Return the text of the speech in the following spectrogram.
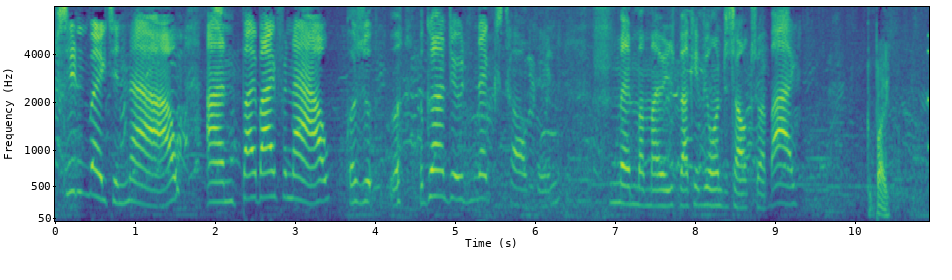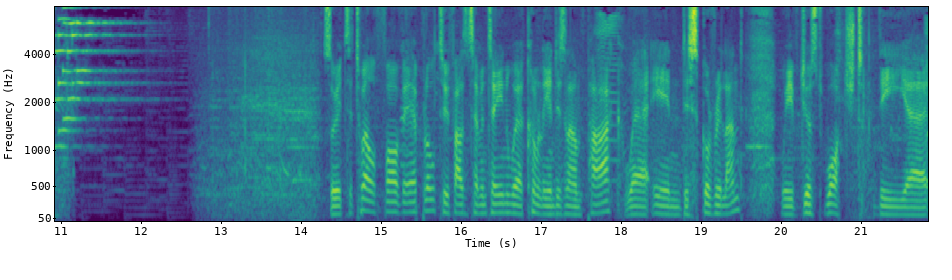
We're sitting waiting now, and bye bye for now, because we're, going to do the next talking. Then Mama is back if you want to talk to her. Bye. Goodbye. So it's the 12th of April 2017. We're currently in Disneyland Park. We're in Discoveryland. We've just watched the uh,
